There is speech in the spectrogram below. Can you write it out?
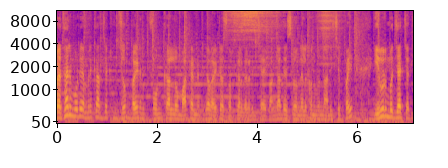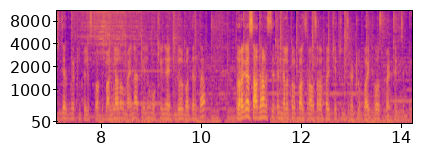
ప్రధాని మోడీ అమెరికా అధ్యక్షుడు జో బైడెన్ ఫోన్ కాల్లో మాట్లాడినట్టుగా వైట్ హౌస్ వర్గాలు వెల్లడించాయి. బంగ్లాదేశ్లో నెలకొని ఉన్న అనిశ్చితిపై ఇరువురి మధ్య చర్చ జరిగినట్లు తెలుస్తోంది. బంగ్లాలో మైనార్టీలు ముఖ్యంగా హిందువుల భద్రత త్వరగా సాధారణ స్థితిని నెలకొల్పాల్సిన అవసరాలపై చర్చించినట్లు వైట్ హౌస్ ప్రకటించింది.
